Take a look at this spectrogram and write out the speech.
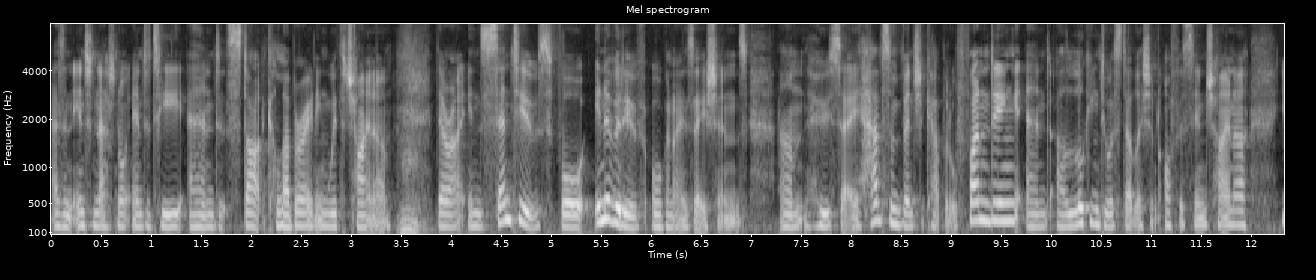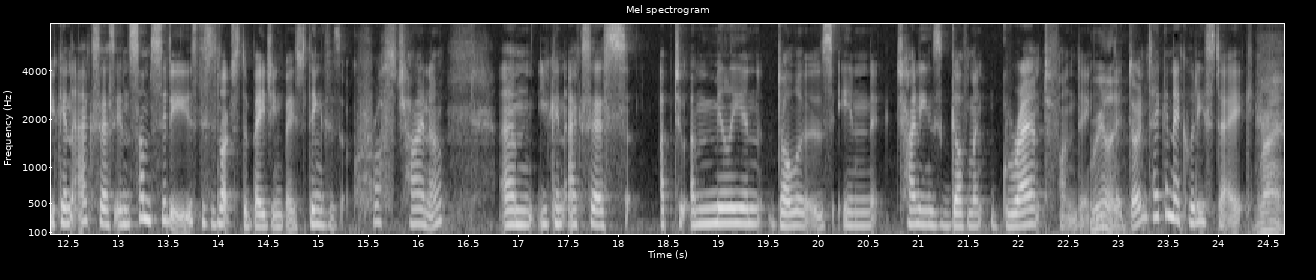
as an international entity and start collaborating with China. There are incentives for innovative organizations um, who say have some venture capital funding and are looking to establish an office in China. You can access in some cities, this is not just a Beijing based thing, this is across China, um, you can access up to a million dollars in Chinese government grant funding. Really? They don't take an equity stake. Right.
